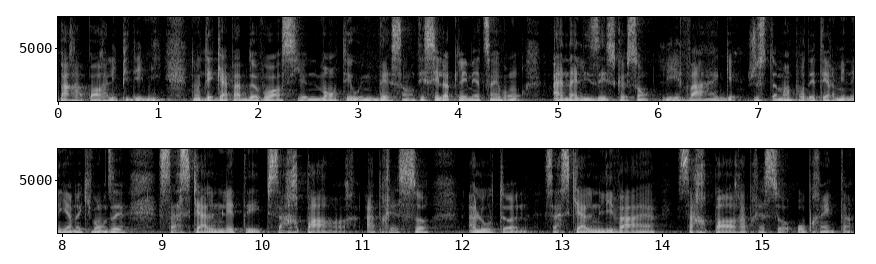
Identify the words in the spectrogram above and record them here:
par rapport à l'épidémie. Donc, tu es capable de voir s'il y a une montée ou une descente. Et c'est là que les médecins vont analyser ce que sont les vagues, justement, pour déterminer. Il y en a qui vont dire ça se calme l'été, puis ça repart après ça à l'automne. Ça se calme l'hiver, ça repart après ça au printemps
